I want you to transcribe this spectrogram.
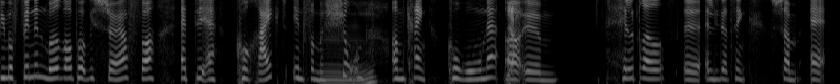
vi må finde en måde, hvorpå vi sørger for, at det er korrekt information Mhm. omkring corona Ja. og øhm, helbred, øh, alle de der ting, som er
